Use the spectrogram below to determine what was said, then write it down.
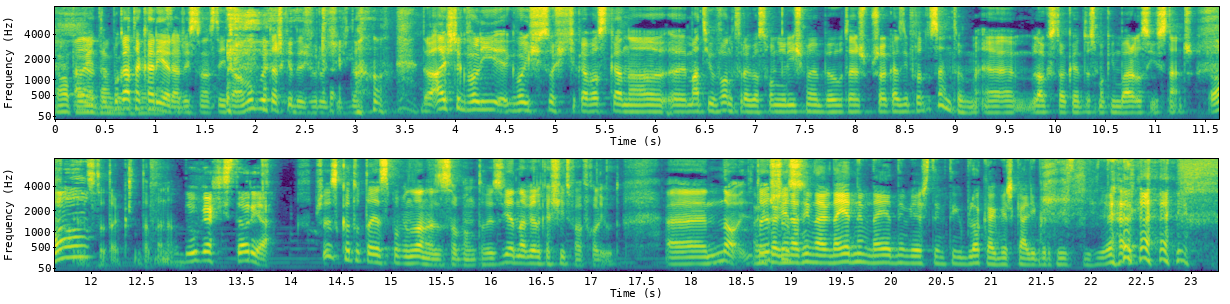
O, Ale to bogata kariera Jasona Statama, mógłby też kiedyś wrócić do, do... A jeszcze gwoli, gwoli coś ciekawostka, no e, Matthew Vaughn, którego wspomnieliśmy, był też przy okazji producentem e, Lockstock and Smoking Barrels i Snatch. O, Więc to tak notabene. Długa historia. Wszystko tutaj jest powiązane ze sobą. To jest jedna wielka sitwa w Hollywood. E, no, to Oni jeszcze... Na, tym, na, jednym, na jednym, wiesz, tym, tych blokach mieszkali brytyjskich. E,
